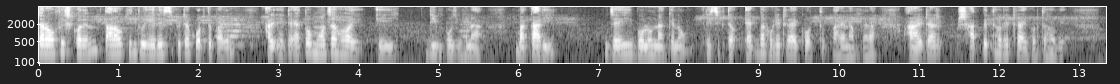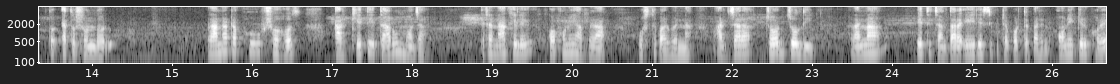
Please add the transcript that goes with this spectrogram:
যারা অফিস করেন, তারাও কিন্তু এই রেসিপিটা করতে পারেন। আর এটা এত মজা হয় এই ডিম পোচ ভুনা বা কারি, যেই বলুন না কেন রেসিপিটা একবার হলে ট্রাই করতে পারেন আপনারা। আর এটার স্বাদ পেতে হলে ট্রাই করতে হবে। তো এত সুন্দর। রান্নাটা খুব সহজ আর খেতে দারুণ মজা। এটা না খেলে কখনোই আপনারা বুঝতে পারবেন না। আর যারা চট জলদি রান্না পেতে চান, তারা এই রেসিপিটা করতে পারেন। অনেকের ঘরে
